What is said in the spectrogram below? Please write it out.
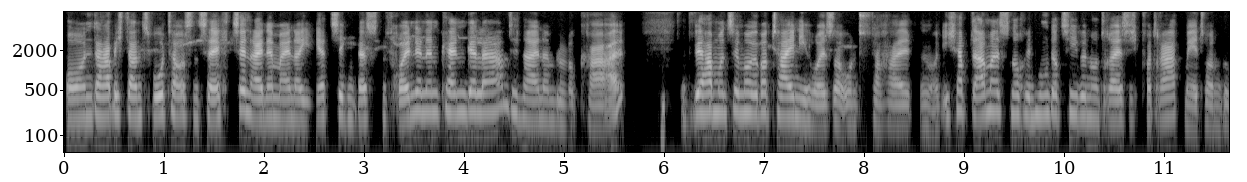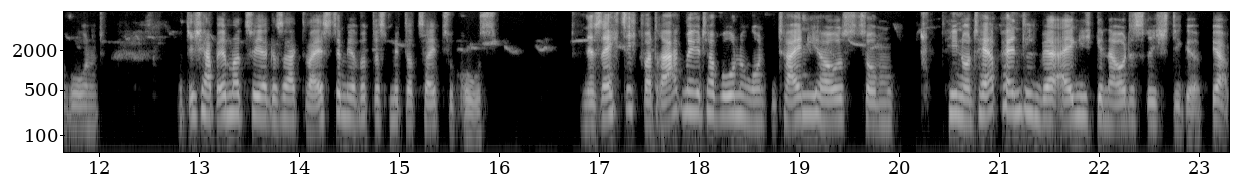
Und da habe ich dann 2016 eine meiner jetzigen besten Freundinnen kennengelernt in einem Lokal. Und wir haben uns immer über Tiny Häuser unterhalten. Und ich habe damals noch in 137 Quadratmetern gewohnt. Und ich habe immer zu ihr gesagt, weißt du, mir wird das mit der Zeit zu groß. Eine 60 Quadratmeter Wohnung und ein Tiny House zum Hin- und Herpendeln wäre eigentlich genau das Richtige. Ja.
